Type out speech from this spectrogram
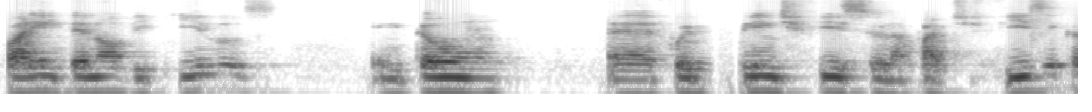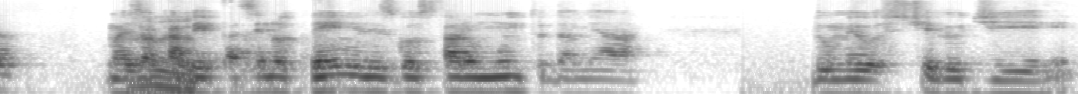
49 quilos. Então é, foi bem difícil na parte física, mas é eu acabei fazendo treino. Eles gostaram muito da minha, do meu estilo de,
